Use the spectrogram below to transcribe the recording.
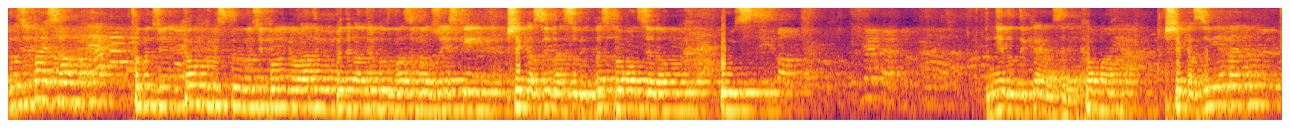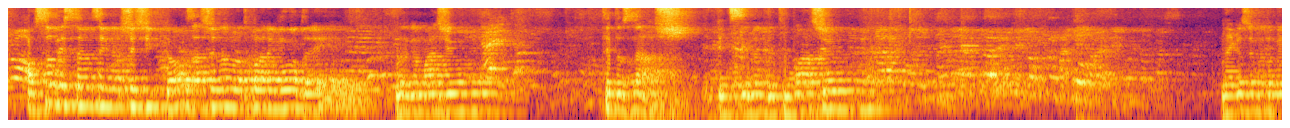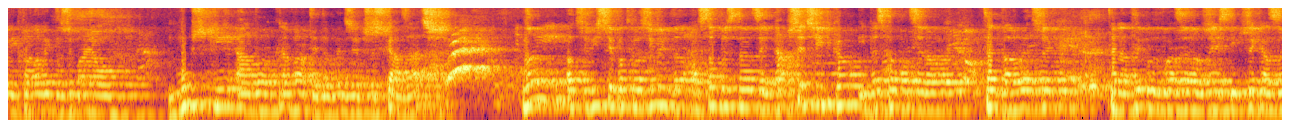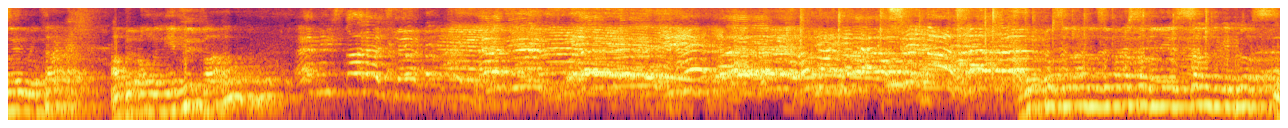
Drodzy Państwo, to będzie konkurs, który będzie polegał na tym, że będę na trybu władzy małżeńskiej przekazywać sobie bez pomocy rąk, ust, nie dotykając rękoma. Przekazujemy osobie stojącej naprzeciwko. Zaczynamy od pary młodej. Droga Madziu, Ty to znasz, więc nie będę tłumaczył. Najgorzej będą mieli panowie, którzy mają muszki albo krawaty, to będzie przeszkadzać. No i oczywiście podchodzimy do osoby stojącej naprzeciwko i bez pomocy rąk ten wałeczek, ten atrybut władzy małżeńskiej przekazujemy tak, aby on nie wypadł. Emil, staraj się! Wbrew pozorom, drodzy Państwo, to nie jest wcale takie proste.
